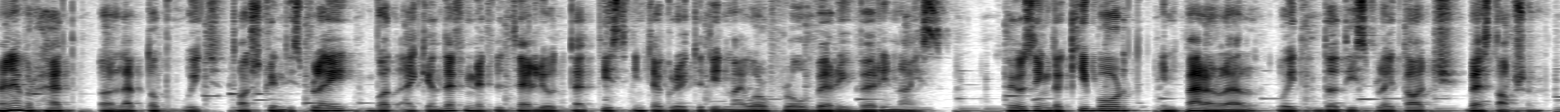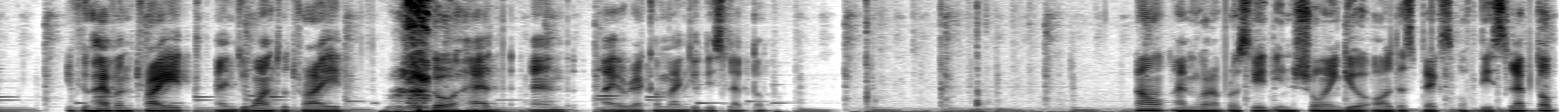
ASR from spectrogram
I never had a laptop with touchscreen display, but I can definitely tell you that this integrated in my workflow very very nice. So using the keyboard in parallel with the display touch, best option. If you haven't tried it and you want to try it, go ahead and I recommend you this laptop. Now I'm gonna proceed in showing you all the specs of this laptop.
